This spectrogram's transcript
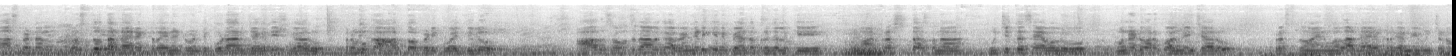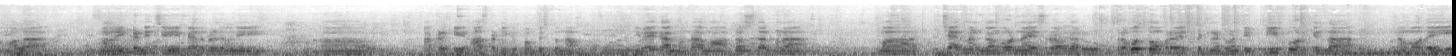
హాస్పిటల్ ప్రస్తుత డైరెక్టర్ అయినటువంటి గుడార్ జగదీష్ గారు ప్రముఖ ఆర్థోపెడిక్ వైద్యులు ఆరు సంవత్సరాలుగా వెంకటగిరి పేద ప్రజలకి మా ట్రస్ట్ తరఫున ఉచిత సేవలు మొన్నటి వరకు అందించారు. ప్రస్తుతం ఆయన మళ్ళా డైరెక్టర్గా నియమించడం వల్ల మనం ఇక్కడి నుంచి పేద ప్రజల్ని అక్కడికి హాస్పిటల్కి పంపిస్తున్నాం. ఇవే కాకుండా మా ట్రస్ట్ తరఫున మా చైర్మన్ గంగోడ్ నాగేశ్వరరావు గారు ప్రభుత్వం ప్రవేశపెట్టినటువంటి పీ ఫోర్ కింద నమోదయ్యి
